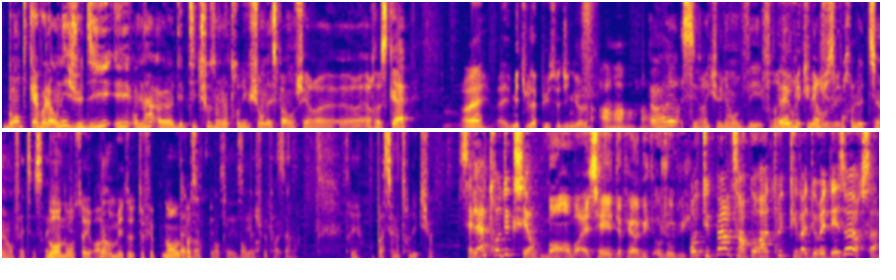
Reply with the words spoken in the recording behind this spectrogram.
Bon, en tout cas, voilà, on est jeudi et on a euh, des petites choses en introduction, n'est-ce pas, mon cher euh, euh, Ruscap? Ouais, mais tu l'as pu ce jingle. Ah. ah, ah. Ah, C'est vrai que je l'ai enlevé. Il faudrait Eh que je le oui, récupère juste pour le tien, en fait, ça serait. Non, non, ça ira. Non Non, mais te, te fais. Non, pas cette peine. ok, ça, ça bon, bah, ira. je fais pas Ouais. ça alors. Très bien, on passe à l'introduction. C'est l'introduction. Bon, on va essayer de faire vite aujourd'hui. Oh, tu parles, c'est encore un truc qui va durer des heures, ça.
